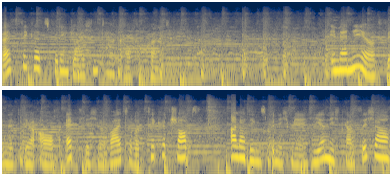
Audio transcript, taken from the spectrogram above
Resttickets für den gleichen Tag kaufen könnt. In der Nähe findet ihr auch etliche weitere Ticketshops, Allerdings bin ich mir hier nicht ganz sicher,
